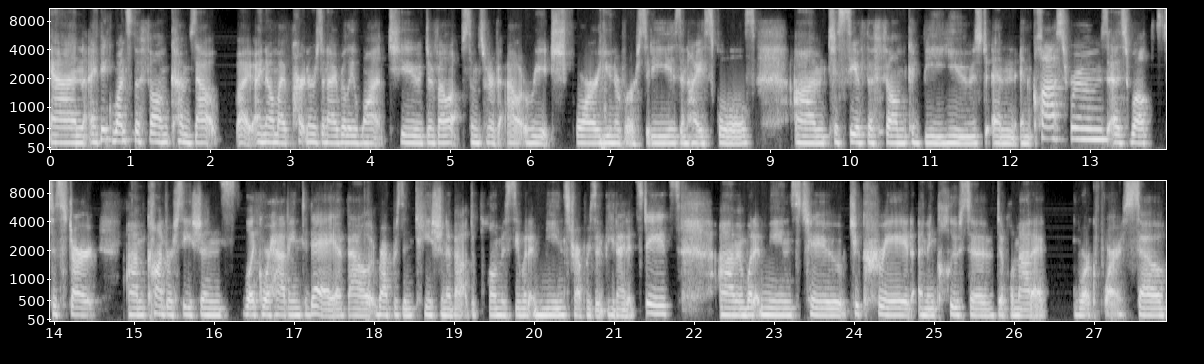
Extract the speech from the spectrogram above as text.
And I think once the film comes out, I, I, know my partners and I really want to develop some sort of outreach for universities and high schools um, to see if the film could be used in, in classrooms as well to start um, conversations like we're having today about representation, about diplomacy, what it means to represent the United States, um, and what it means to, to create an inclusive diplomatic workforce. So,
